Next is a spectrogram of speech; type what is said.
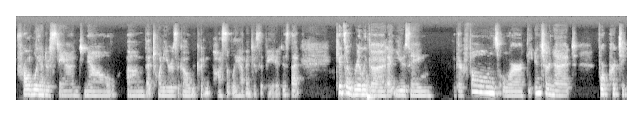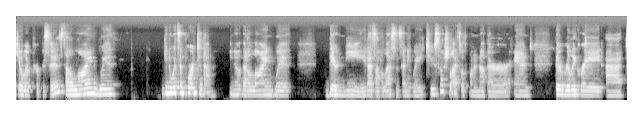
probably understand now um, that 20 years ago we couldn't possibly have anticipated is that kids are really good at using their phones or the internet for particular purposes that align with you know what's important to them you know that align with their need as adolescents anyway to socialize with one another and they're really great at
